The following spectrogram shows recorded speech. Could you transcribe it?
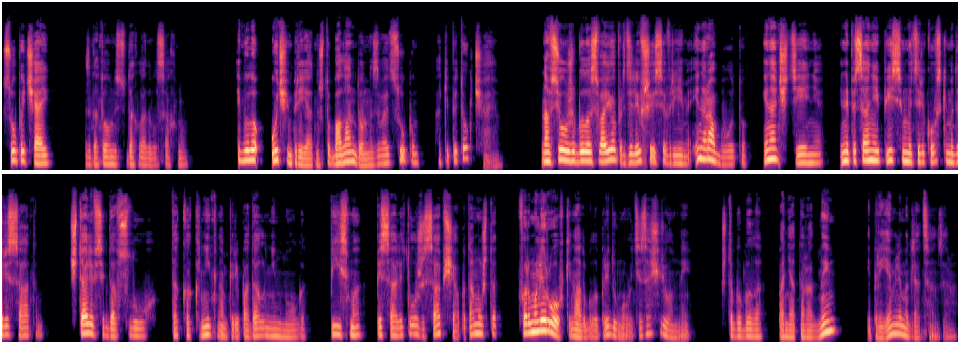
«Суп и чай», — с готовностью докладывал Сахно. И было очень приятно, что баланду он называет супом, а кипяток — чаем. На все уже было свое определившееся время и на работу, и на чтение, и написание писем материковским адресатам. Читали всегда вслух, так как книг нам перепадало немного. Письма писали тоже сообща, потому что формулировки надо было придумывать изощренные, чтобы было понятно родным и приемлемо для цензора.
